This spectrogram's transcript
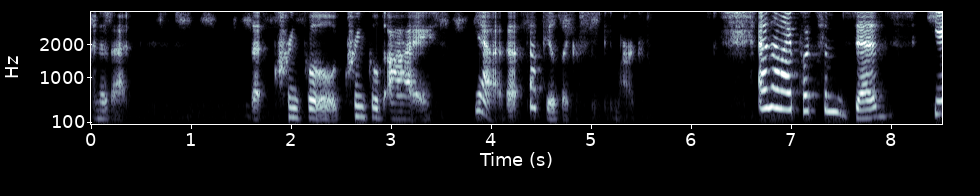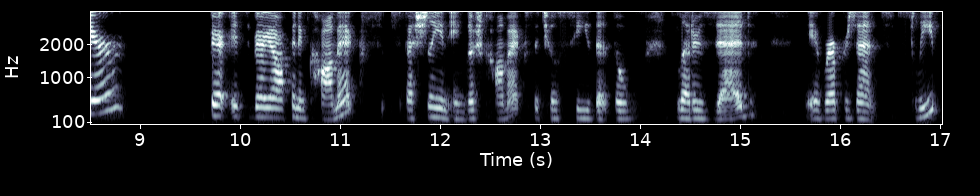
kind of that that crinkled, crinkled eye. Yeah, that, that feels like a sleepy mark. And then I put some Zs here. It's very often in comics, especially in English comics, that you'll see that the letter Z it represents sleep.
